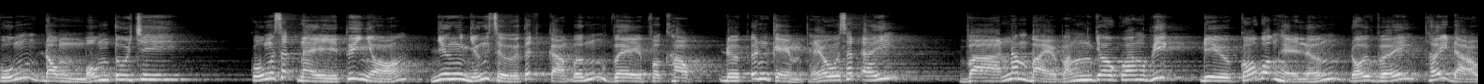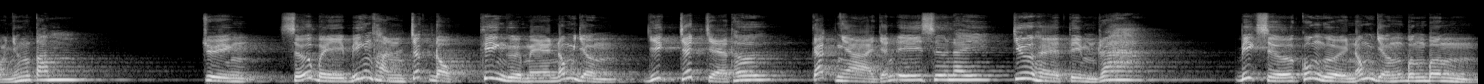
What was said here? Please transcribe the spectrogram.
cuốn đồng môn tu chi. Cuốn sách này tuy nhỏ, Nhưng những sự tích cảm ứng về Phật học Được in kèm theo sách ấy. Và năm bài văn do quan viết Đều có quan hệ lớn đối với thế đạo nhân tâm. Truyền sữa bị biến thành chất độc khi người mẹ nóng giận Giết chết trẻ thơ Các nhà danh y xưa nay chưa hề tìm ra. Biết sự của người nóng giận bừng bừng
